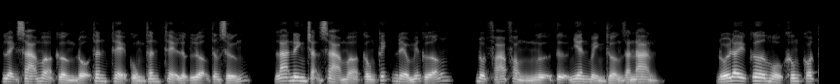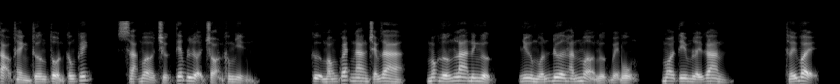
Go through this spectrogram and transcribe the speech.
lệnh xạ mở cường độ thân thể cùng thân thể lực lượng tương xứng, la ninh chặn xạ mở công kích đều miễn cưỡng, đột phá phòng ngự tự nhiên bình thường gian nan. Đối đây cơ hồ không có tạo thành thương tổn công kích, xạ mở trực tiếp lựa chọn không nhìn. Cự móng quét ngang chém ra, móc hướng la ninh ngực, như muốn đưa hắn mở ngực bể bụng, moi tim lấy gan. Thấy vậy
